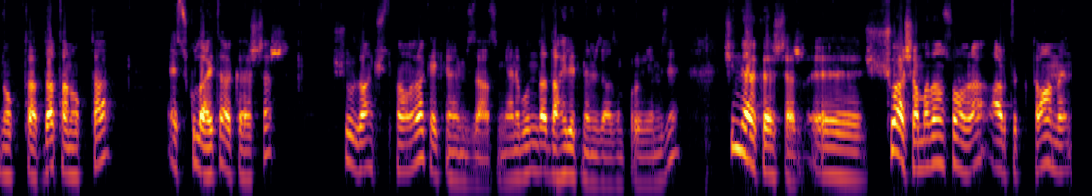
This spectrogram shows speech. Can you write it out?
nokta data nokta SQLite arkadaşlar şuradan kütüphane olarak eklememiz lazım. Yani bunu da dahil etmemiz lazım projemize. Şimdi arkadaşlar e, şu aşamadan sonra artık tamamen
